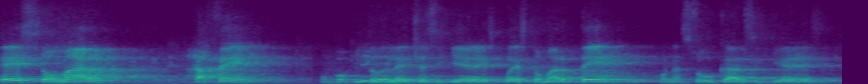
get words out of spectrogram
es tomar café, un poquito de leche si quieres, puedes tomar té con azúcar si quieres,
